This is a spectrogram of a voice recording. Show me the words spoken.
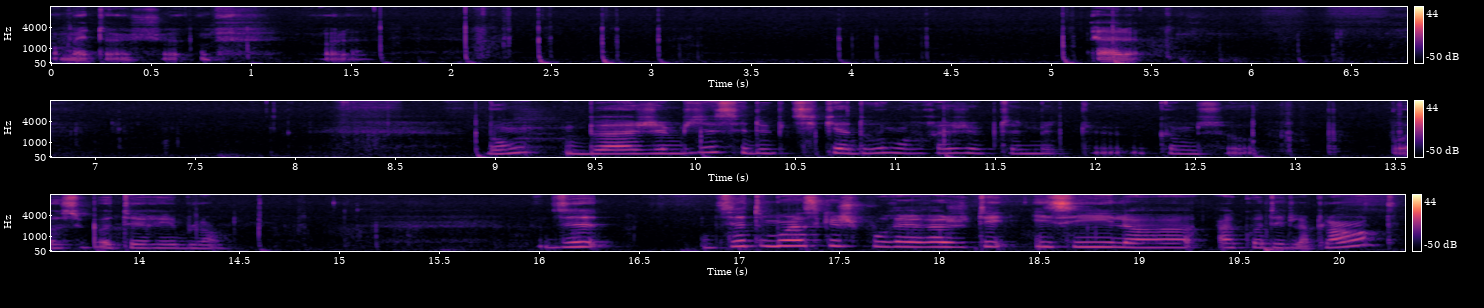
On va mettre un chat. voilà. Voilà. Bon, bah j'aime bien ces deux petits cadeaux. En vrai, je vais peut-être mettre euh, comme ça. Bon, c'est pas terrible. Hein. Dites-moi ce que je pourrais rajouter ici, là, à côté de la plante.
